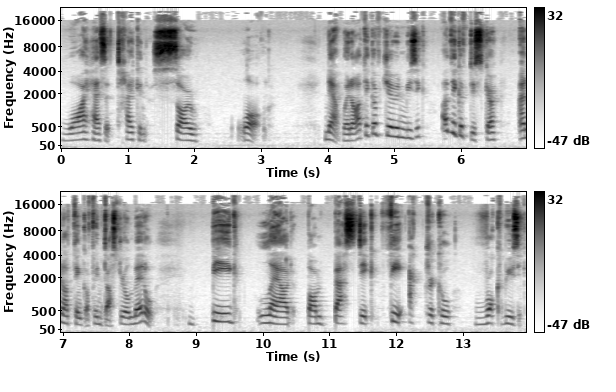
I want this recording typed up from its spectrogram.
Why has it taken so long? Now, when I think of German music, I think of disco and I think of industrial metal. Big, loud, bombastic, theatrical rock music.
